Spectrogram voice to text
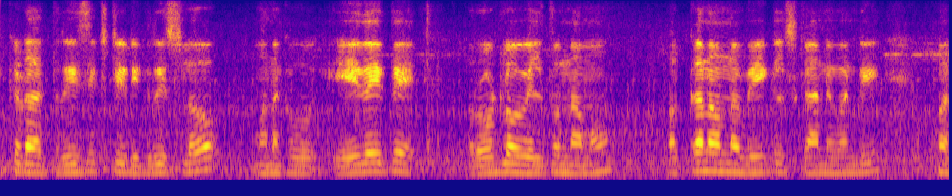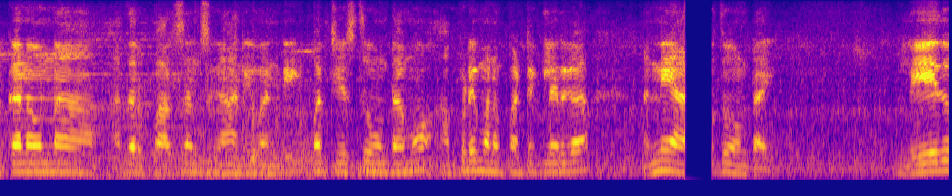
ఇక్కడ త్రీ సిక్స్టీ డిగ్రీస్లో మనకు ఏదైతే రోడ్లో వెళ్తున్నామో పక్కన ఉన్న వెహికల్స్ కానివ్వండి పక్కన ఉన్న అదర్ పర్సన్స్ కానివ్వండి వర్క్ చేస్తూ ఉంటామో అప్పుడే మనం పర్టికులర్గా అన్నీ అవుతూ ఉంటాయి. లేదు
